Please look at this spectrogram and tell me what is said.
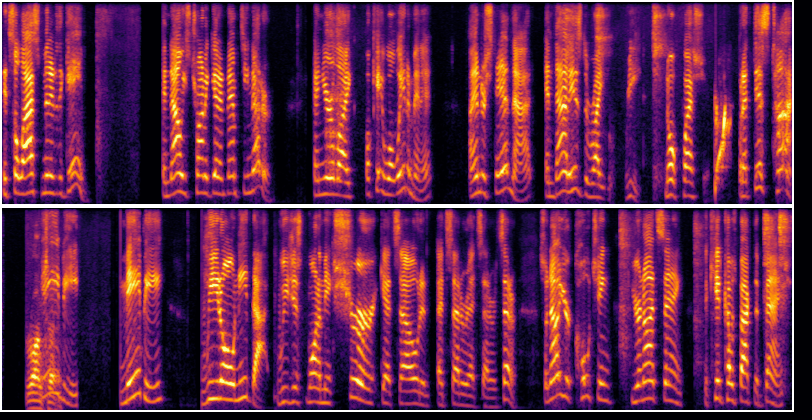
it's the last minute of the game. And now he's trying to get an empty netter. And you're like, okay, well, wait a minute. I understand that. And that is the right read, no question. But at this time, wrong time. maybe, maybe we don't need that. We just want to make sure it gets out and et cetera, et cetera, et cetera. So now you're coaching, you're not saying the kid comes back to the bench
